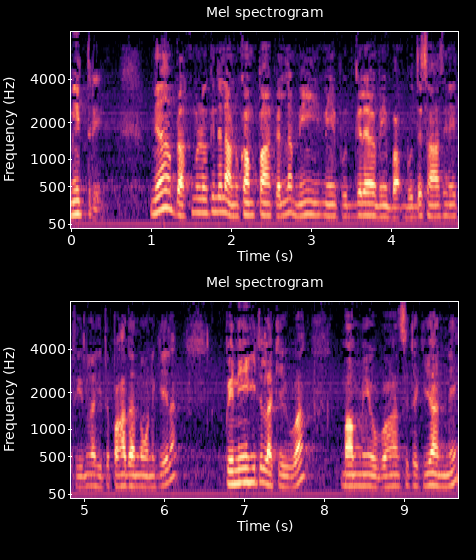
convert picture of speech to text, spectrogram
මිත්‍රේ. මෙයා බ්‍රහ්ම ලෝකෙ ඉඳලා අනුකම්පා කරලා මේ මේ පුද්ගලයා මේ බුද්ධ ශාසනයේ තියෙනලා හිත පහදන්න ඕන කියලා පෙනී හිටලා කිව්වා මම මේ ඔබ වහන්සේට කියන්නේ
